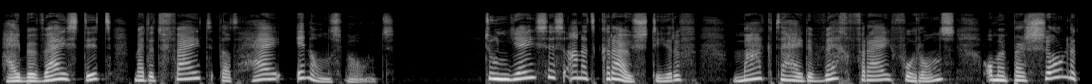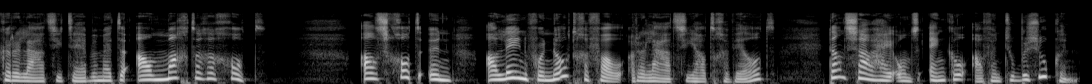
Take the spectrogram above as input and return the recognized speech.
Hij bewijst dit met het feit dat Hij in ons woont. Toen Jezus aan het kruis stierf, maakte Hij de weg vrij voor ons om een persoonlijke relatie te hebben met de Almachtige God. Als God een alleen voor noodgeval relatie had gewild, dan zou Hij ons enkel af en toe bezoeken.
